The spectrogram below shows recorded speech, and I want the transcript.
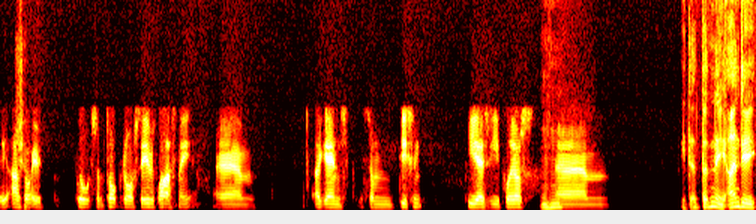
he- I thought he pulled some top draw saves last night um, against some decent PSV players. Mhm. Um, He did, didn't he? Andy,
